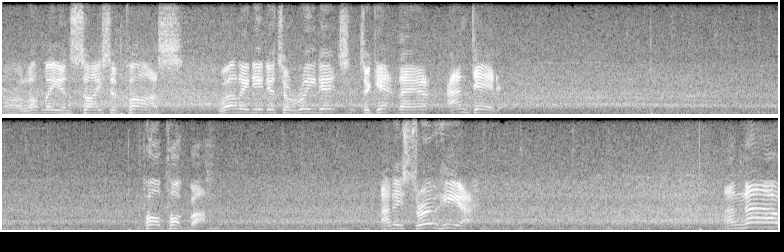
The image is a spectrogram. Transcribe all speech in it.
Oh, lovely incisive pass. Well, he needed to read it to get there, and did. Paul Pogba. And he's through here. And now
